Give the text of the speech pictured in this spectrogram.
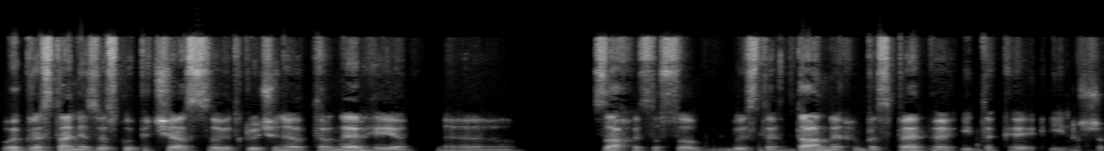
використання зв'язку під час відключення електроенергії, е, захист особистих даних, безпека і таке інше.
